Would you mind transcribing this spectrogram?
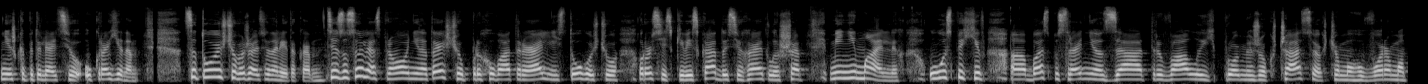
ніж капітуляцію України. Цитую, що вважають аналітики. Ці зусилля спрямовані на те, щоб приховати реальність того, що російські війська досягають лише мінімальних успіхів безпосередньо за тривалий проміжок часу, якщо ми говоримо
